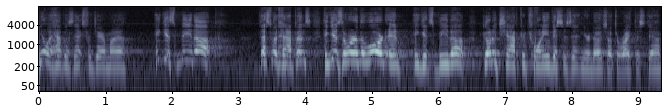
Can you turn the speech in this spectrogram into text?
know what happens next for Jeremiah? He gets beat up. That's what happens. He gives the word of the Lord and he gets beat up. Go to chapter 20. This is in your notes. I have to write this down.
